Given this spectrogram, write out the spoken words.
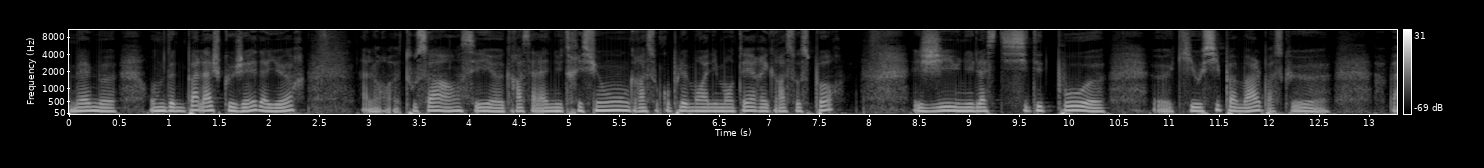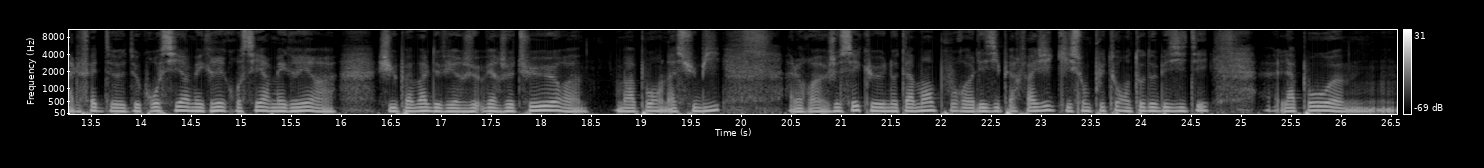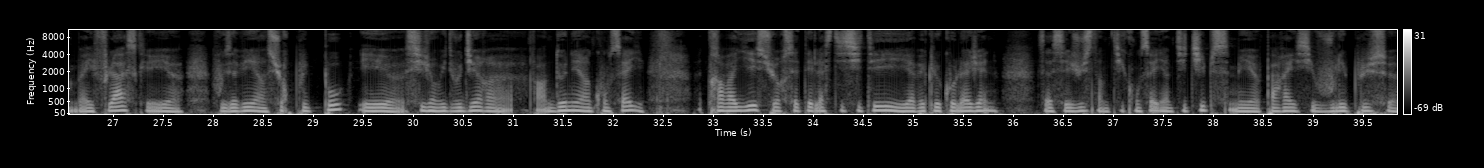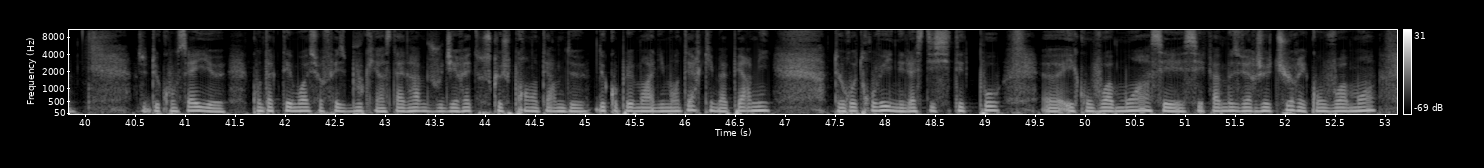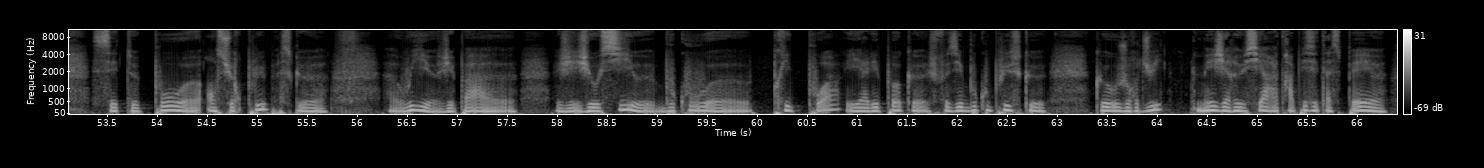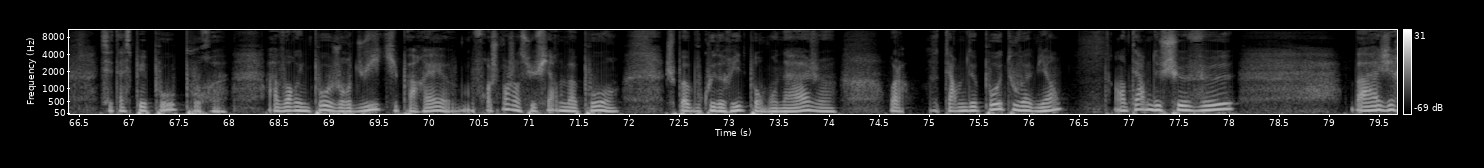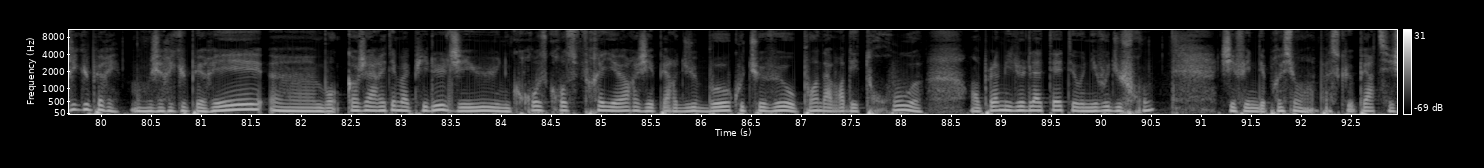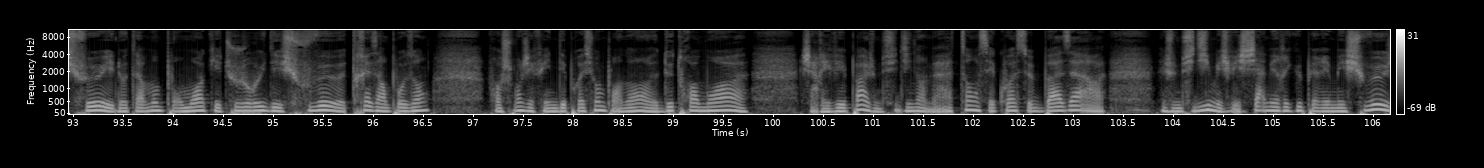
même on me donne pas l'âge que j'ai d'ailleurs. Alors tout ça, hein, c'est grâce à la nutrition, grâce aux compléments alimentaires et grâce au sport. J'ai une élasticité de peau qui est aussi pas mal parce que bah, le fait de, grossir, maigrir, grossir, maigrir, j'ai eu pas mal de vergetures, ma peau en a subi. Alors euh, je sais que notamment pour euh, les hyperphagiques qui sont plutôt en taux d'obésité, euh, la peau bah, est flasque et vous avez un surplus de peau. Et si j'ai envie de vous dire, enfin donner un conseil, travailler sur cette élasticité et avec le collagène. Ça c'est juste un petit conseil, un petit tips, mais pareil si vous voulez plus de, conseils, contactez-moi sur Facebook et Instagram. Je vous dirai tout ce que je prends en termes de, compléments alimentaires qui m'a permis de retrouver une élasticité de peau et qu'on voit moins ces, fameuses vergetures et qu'on voit moins cette peau euh, en surplus parce que euh, oui, j'ai pas, euh, j'ai aussi beaucoup pris de poids et à l'époque je faisais beaucoup plus que qu'aujourd'hui mais j'ai réussi à rattraper cet aspect cet aspect peau pour avoir une peau aujourd'hui qui paraît franchement j'en suis fier de ma peau hein. je suis pas beaucoup de rides pour mon âge. Voilà. En termes de peau tout va bien. En termes de cheveux bah j'ai récupéré. Donc j'ai récupéré. Euh, bon, quand j'ai arrêté ma pilule, j'ai eu une grosse grosse frayeur. J'ai perdu beaucoup de cheveux au point d'avoir des trous euh, en plein milieu de la tête et au niveau du front. J'ai fait une dépression hein, parce que perdre ses cheveux et notamment pour moi qui ai toujours eu des cheveux euh, très imposants, franchement j'ai fait une dépression pendant deux trois mois. J'arrivais pas. Je me suis dit non mais attends c'est quoi ce bazar? Je me suis dit mais je vais jamais récupérer mes cheveux.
